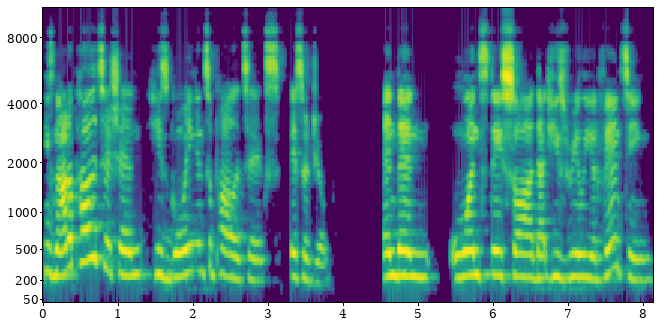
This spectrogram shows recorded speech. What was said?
he's not a politician. He's going into politics. It's a joke. And then once they saw that he's really advancing,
